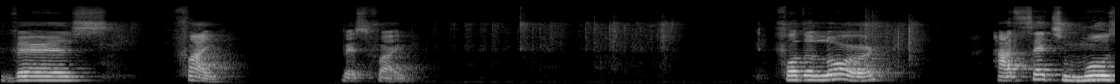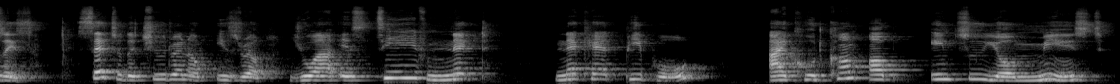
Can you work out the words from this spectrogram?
verse 5. Verse 5. For the Lord had said to Moses, Say to the children of Israel, You are a stiff necked naked people, I could come up into your midst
